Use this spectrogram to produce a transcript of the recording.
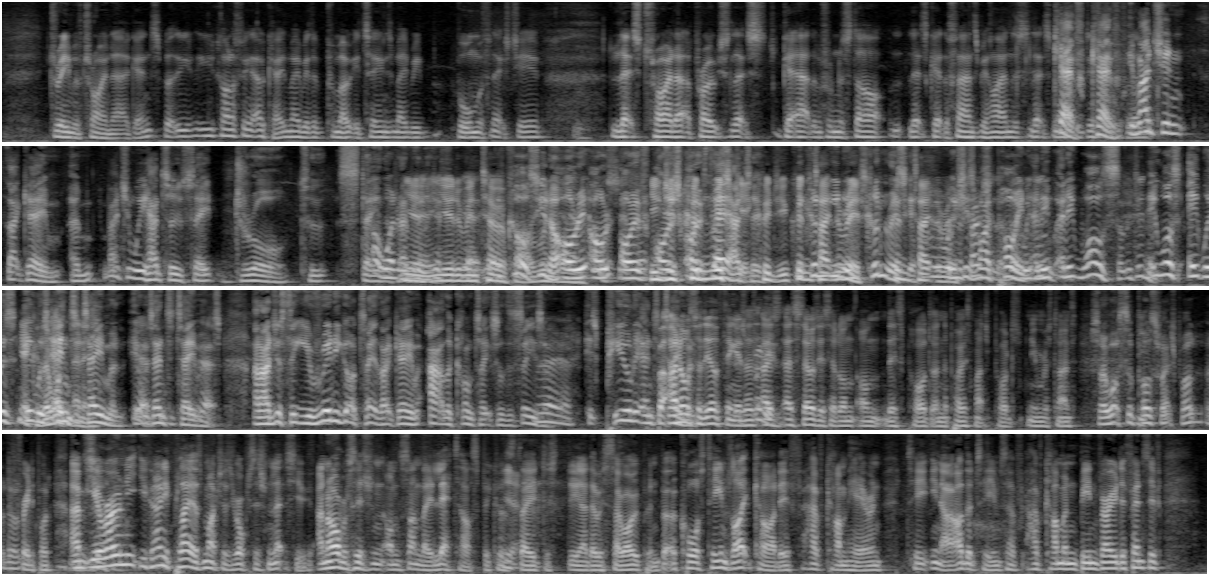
dream of trying that against, but you, you kind of think, okay, maybe the promoted teams, maybe Bournemouth next year. Mm-hmm. Let's try that approach. Let's get at them from the start. Let's get the fans behind us. Let's make Kev, Kev, imagine that game. Um, imagine we had to say draw to stay Oh, in well, the Yeah, you'd have been Yeah, terrified. Of course, you know, wouldn't or, or, or if You or just if- couldn't they risk had it, to. could you? You couldn't take you the know, you risk. Couldn't risk Couldn't take it, the which is my point. And it, and it was, But we didn't. it was, it was, Yeah, it 'cause was there any. entertainment. It Yeah. was entertainment, and I just think you've really got to take that game out of the context of the season. Yeah, yeah. It's purely entertainment. But and also the other thing is, It's as, brilliant. as Celsius said on, on this pod and the post match pod numerous times, so what's the post-match pod? I don't. Freely pod. Um, you're only you can only play as much as your opposition lets you, and our opposition on Sunday let us because they just you know they were so open. But of course, teams like Cardiff have come here, and te- you know other teams have, have come and been very defensive,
